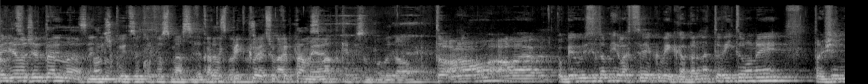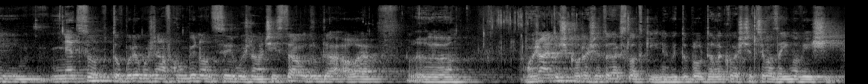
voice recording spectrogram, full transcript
viděl, že ten... Zvyškový cukr, to jsme asi v ten zbytkový cukr tam je. Sladké by som povedal. To ano, ale objevují se tam i lehce jakoby kabernetový tóny, takže něco to bude možná v kombinaci, možná čistá odrůda, ale uh, možná je to škoda, že to je tak sladký, jinak by to bylo daleko ještě třeba zajímavější.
